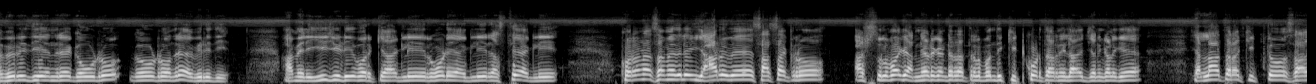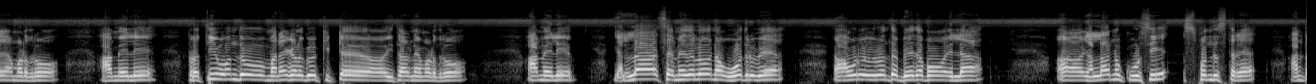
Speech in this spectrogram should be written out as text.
ಅಭಿವೃದ್ಧಿ ಅಂದರೆ ಗೌಡ್ರು ಗೌಡ್ರು ಅಂದರೆ ಅಭಿವೃದ್ಧಿ. ಆಮೇಲೆ ಇ ಜಿ ಡಿ ವರ್ಕೇ ಆಗಲಿ, ರೋಡೇ ಆಗಲಿ, ರಸ್ತೆ ಆಗಲಿ, ಕೊರೋನಾ ಸಮಯದಲ್ಲಿ ಯಾರೂ ಶಾಸಕರು ಅಷ್ಟು ಸುಲಭವಾಗಿ ಹನ್ನೆರಡು ಗಂಟೆ ರಾತ್ರಿ ಬಂದು ಕಿಟ್ ಕೊಡ್ತಾ ಇರಲಿಲ್ಲ ಜನಗಳಿಗೆ. ಎಲ್ಲ ಥರ ಕಿಟ್ಟು ಸಹಾಯ ಮಾಡಿದ್ರು. ಆಮೇಲೆ ಪ್ರತಿಯೊಂದು ಮನೆಗಳಿಗೂ ಕಿಟ್ಟ ವಿತರಣೆ ಮಾಡಿದ್ರು. ಆಮೇಲೆ ಎಲ್ಲ ಸಮಯದಲ್ಲೂ ನಾವು ಹೋದ್ರೂ ಅವರು ಇರುವಂಥ ಭೇದ ಭಾವ ಇಲ್ಲ. ಎಲ್ಲರನ್ನೂ ಕೂರಿಸಿ ಸ್ಪಂದಿಸ್ತಾರೆ. ಅಂಥ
